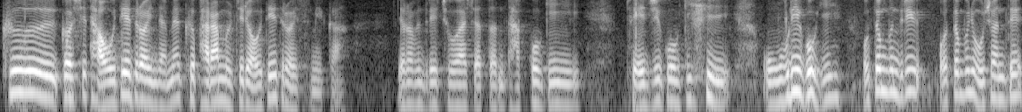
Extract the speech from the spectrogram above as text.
그것이 다 어디에 들어있냐면 그 발암 물질이 어디에 들어있습니까? 여러분들이 좋아하셨던 닭고기, 돼지고기, 오리고기 어떤 분들이 어떤 분이 오셨는데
